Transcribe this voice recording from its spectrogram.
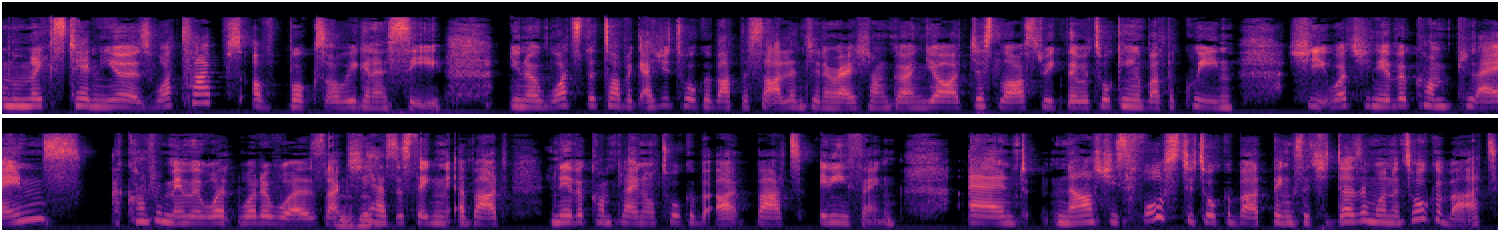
in the next 10 years, what types of books are we going to see? You know, what's the topic? As you talk about the silent generation, I'm going, yeah, just last week they were talking about the queen. She, what she never complains I can't remember what, what it was. Like mm-hmm. she has this thing about never complain or talk about, about anything. And now she's forced to talk about things that she doesn't want to talk about,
